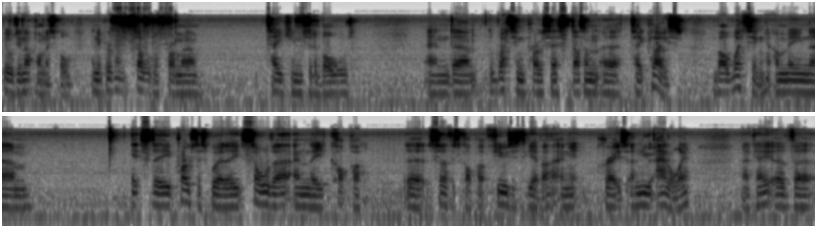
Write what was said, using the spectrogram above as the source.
building up on this board, and it prevents solder from um, taking to the board and um, the wetting process doesn't uh, take place. By wetting, I mean um, it's the process where the solder and the copper, the surface copper, fuses together and it creates a new alloy. Okay, of uh,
